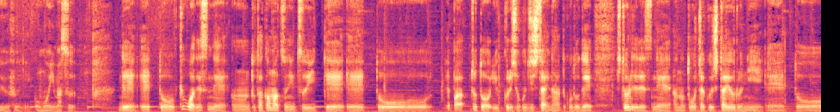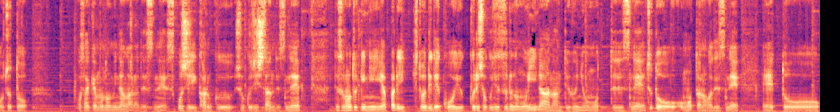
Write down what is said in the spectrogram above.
いうふうに思います。で、えっと、今日はですね、うんと高松について、えっと、やっぱちょっとゆっくり食事したいなってことで、一人でですね、あの到着した夜に、えっと、ちょっとお酒も飲みながらですね少し軽く食事したんですね。でその時にやっぱり一人でこうゆっくり食事するのもいいななんていうふうに思ってですねちょっと思ったのがですねえっと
